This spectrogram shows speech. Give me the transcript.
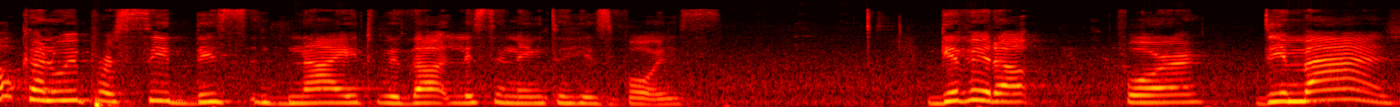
How, how can we proceed this night without listening to his voice? Give it up for Dimash.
